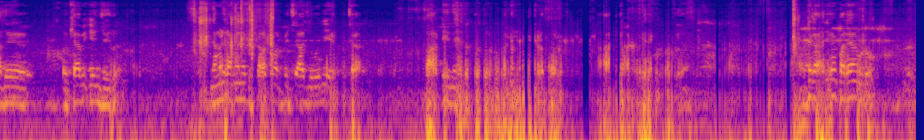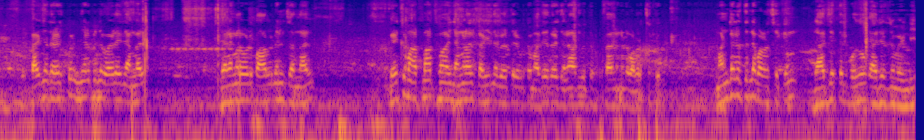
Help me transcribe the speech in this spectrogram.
അത് പ്രഖ്യാപിക്കുകയും ചെയ്തു. ഞങ്ങളിൽ അങ്ങനെ വിശ്വാസം അർപ്പിച്ച ആ ജോലി ഏൽപ്പിച്ച പാർട്ടി നേതൃത്വത്തോട് നന്ദിയോടെ ആദ്യമായിട്ട് രേഖപ്പെടുത്തുകയാണ്. മറ്റു കാര്യങ്ങൾ പറയാനുള്ളൂ. കഴിഞ്ഞ തെരഞ്ഞെടുപ്പ് തെരഞ്ഞെടുപ്പിന്റെ വേളയിൽ ഞങ്ങൾ ജനങ്ങളോട് പാർലമെന്റിൽ ചെന്നാൽ ഏറ്റവും ആത്മാർത്ഥമായി ഞങ്ങളാൽ കഴിയുന്ന വിധത്തിൽ ഇവിടുത്തെ മതേതര ജനാധിപത്യ പ്രസ്ഥാനങ്ങളുടെ വളർച്ചയ്ക്കും മണ്ഡലത്തിന്റെ വളർച്ചയ്ക്കും രാജ്യത്തിന്റെ പൊതു കാര്യത്തിനു വേണ്ടി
